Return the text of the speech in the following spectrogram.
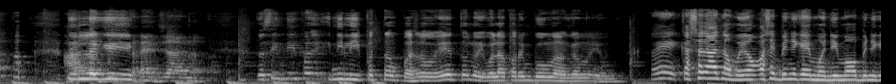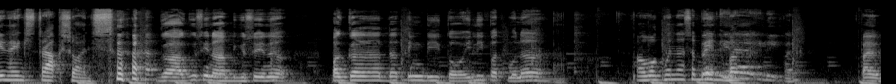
Nilagay. Tapos hindi pa inilipat ng paso. Eh, tuloy. Wala pa rin bunga hanggang ngayon. Eh, kasalanan mo yun kasi binigay mo, hindi mo ako binigyan ng instructions. Gago, sinabi ko sa'yo na pagdating dito, ilipat mo na. oh, wag mo na Ba't sabihin, di ba? kaya ilipat? Pag,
